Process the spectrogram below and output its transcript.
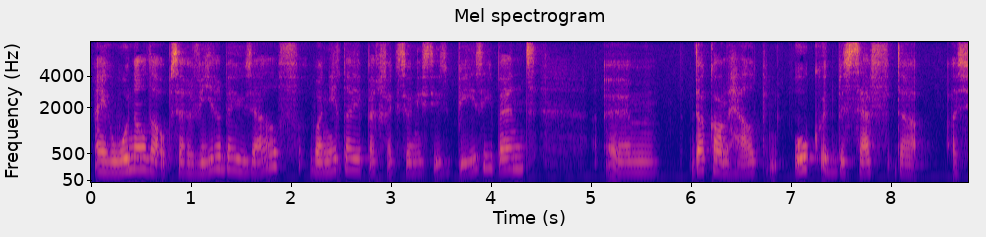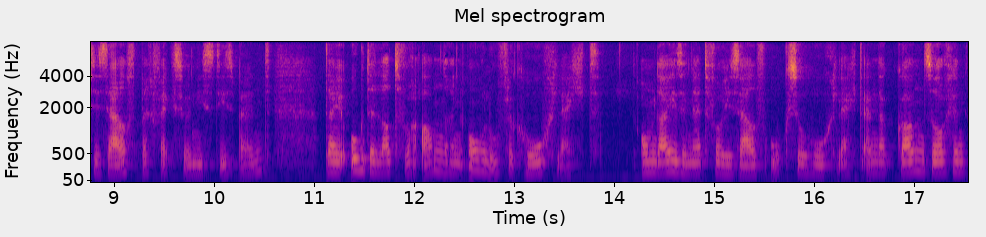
en gewoon al dat observeren bij jezelf, wanneer dat je perfectionistisch bezig bent, ehm, dat kan helpen. Ook het besef dat als je zelf perfectionistisch bent, dat je ook de lat voor anderen ongelooflijk hoog legt omdat je ze net voor jezelf ook zo hoog legt. En dat kan zorgen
